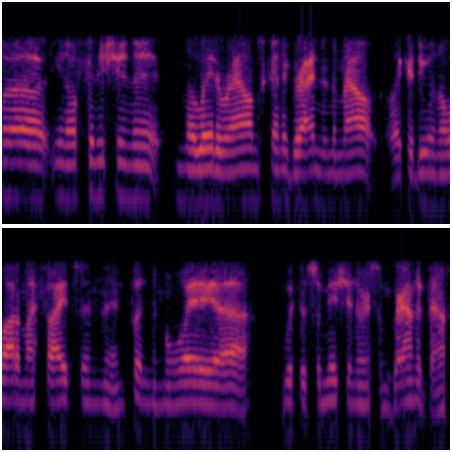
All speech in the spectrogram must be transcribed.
uh, you know, finishing it in the later rounds, kind of grinding them out like I do in a lot of my fights, and, and putting them away uh, with a submission or some ground and pound.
